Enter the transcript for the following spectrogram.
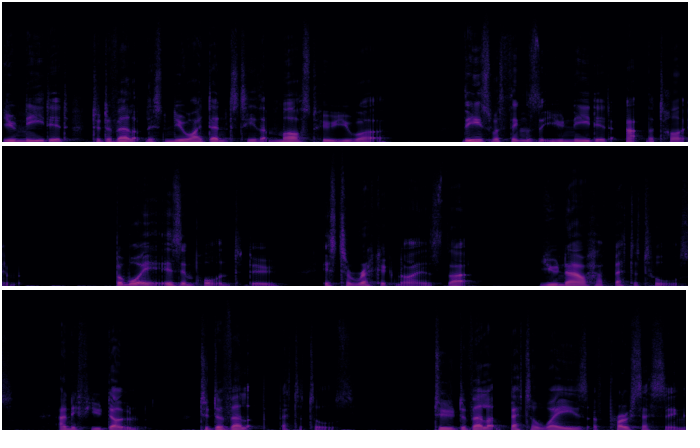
You needed to develop this new identity that masked who you were. These were things that you needed at the time. But what it is important to do is to recognize that you now have better tools. And if you don't, to develop better tools. To develop better ways of processing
